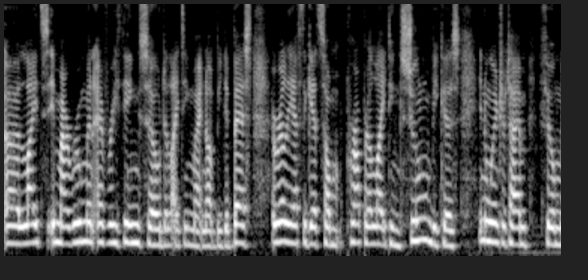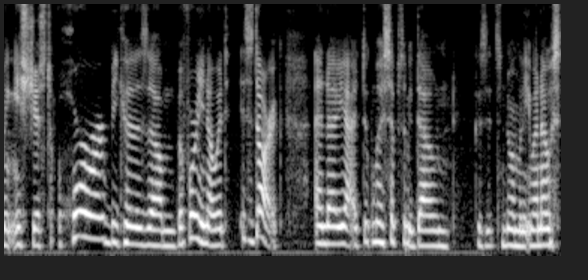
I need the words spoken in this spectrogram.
uh, lights in my room and everything, so the lighting might not be the best. I really have to get some proper lighting soon, because in the wintertime filming is just horror, because um, before you know it, it's dark. And uh, yeah, I took my septum down because it's normally in my nose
